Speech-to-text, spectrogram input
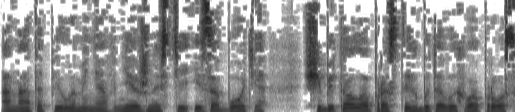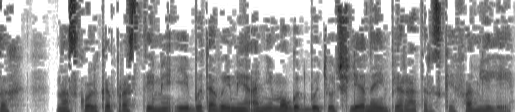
она топила меня в нежности и заботе, Щебетала о простых бытовых вопросах, насколько простыми и бытовыми они могут быть у члена императорской фамилии.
